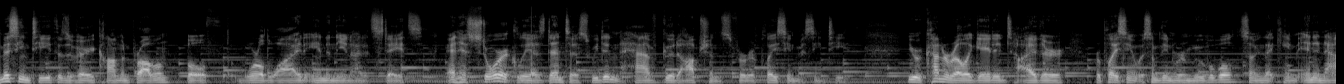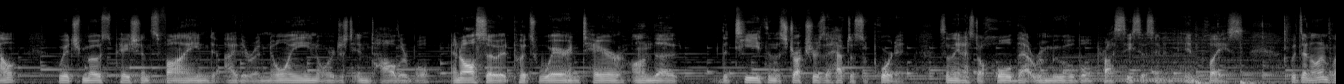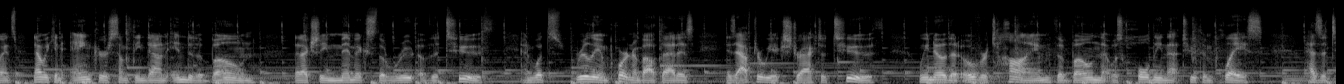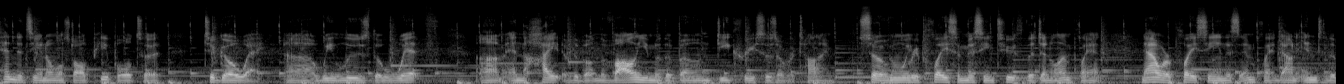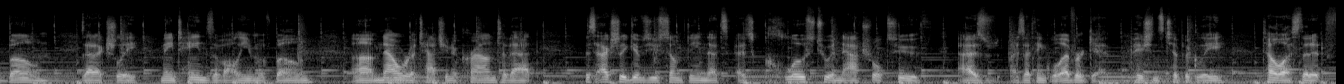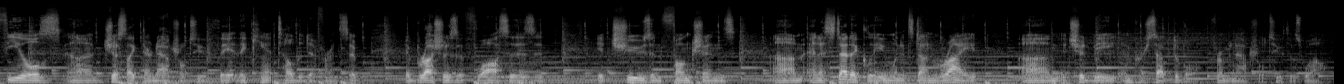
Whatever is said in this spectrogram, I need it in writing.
Missing teeth is a very common problem, both worldwide and in the United States. And historically, as dentists, we didn't have good options for replacing missing teeth. You were kind of relegated to either replacing it with something removable, something that came in and out, which most patients find either annoying or just intolerable. And also it puts wear and tear on the the teeth and the structures that have to support it. Something has to hold that removable prosthesis in, in place. With dental implants, now we can anchor something down into the bone that actually mimics the root of the tooth. And what's really important about that is, is after we extract a tooth, we know that over time, the bone that was holding that tooth in place has a tendency in almost all people to, to go away. Uh, we lose the width um, and the height of the bone. The volume of the bone decreases over time. So when we replace a missing tooth with a dental implant, now we're placing this implant down into the bone. That actually maintains the volume of bone. Um, now we're attaching a crown to that this actually gives you something that's as close to a natural tooth as, as I think we'll ever get. Patients typically tell us that it feels uh, just like their natural tooth. They, they can't tell the difference. It, it brushes, it flosses, it, it chews and functions. Um, and aesthetically, when it's done right, um, it should be imperceptible from a natural tooth as well.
